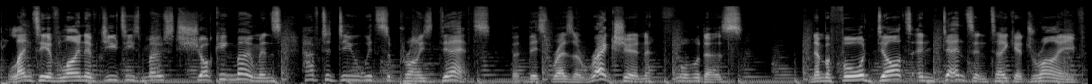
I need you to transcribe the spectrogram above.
Plenty of Line of Duty's most shocking moments have to do with surprise deaths, but this resurrection floored us. Number 4, Dot and Denton take a drive.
